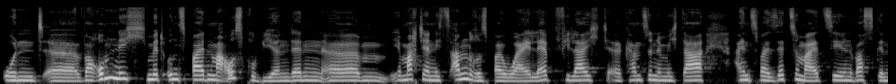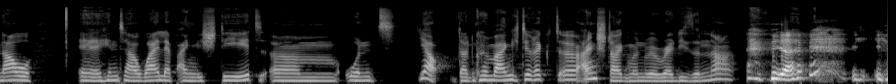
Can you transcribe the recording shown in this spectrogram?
Und äh, warum nicht mit uns beiden mal ausprobieren? Denn ähm, ihr macht ja nichts anderes bei YLab. Vielleicht äh, kannst du nämlich da ein, zwei Sätze mal erzählen, was genau äh, hinter YLab eigentlich steht. Ähm, und ja, dann können wir eigentlich direkt äh, einsteigen, wenn wir ready sind, ne? ja, ich, ich,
